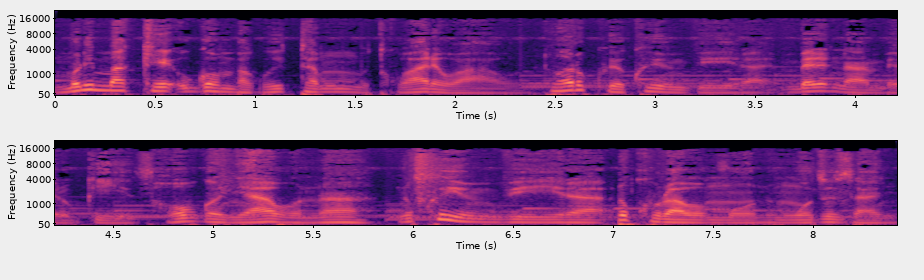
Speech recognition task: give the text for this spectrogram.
Muri make ugomba guhitamo umutware wawe. Ntiwari ukwiye kwiyumvira mbere na mbere ubwiza. Ahubwo nyabona ni ukwiyumvira no kuraba umuntu mwuzuzanye.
